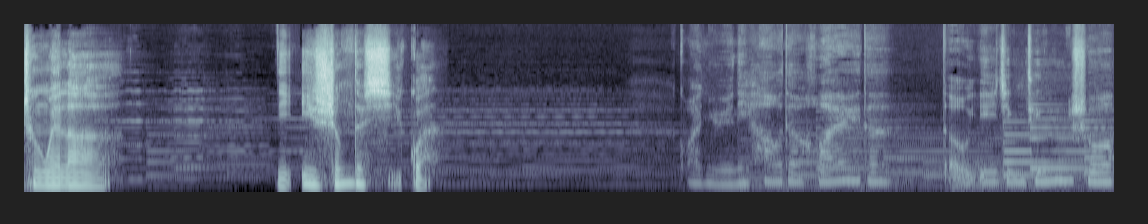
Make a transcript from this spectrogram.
成为了你一生的习惯。关于你好的坏的。都已经听说，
